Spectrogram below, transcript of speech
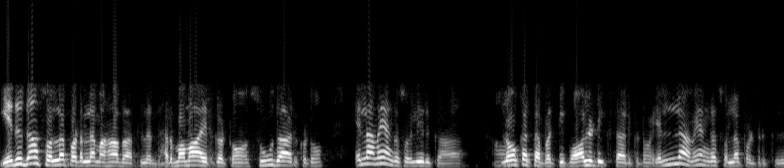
எதுதான் சொல்லப்படல மகாபாரதத்துல தர்மமா இருக்கட்டும் சூதா இருக்கட்டும் எல்லாமே அங்க சொல்லியிருக்கா. லோகத்தை பத்தி பாலிடிக்ஸா இருக்கட்டும் எல்லாமே அங்க சொல்லப்பட்டிருக்கு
